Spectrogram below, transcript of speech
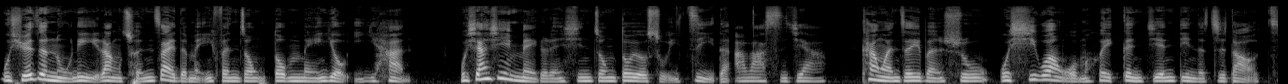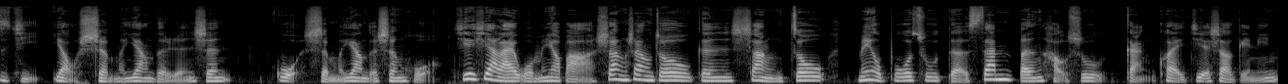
我学着努力，让存在的每一分钟都没有遗憾。”我相信每个人心中都有属于自己的阿拉斯加。看完这一本书，我希望我们会更坚定的知道自己要什么样的人生。过什么样的生活？接下来我们要把上上周跟上周没有播出的三本好书。赶快介绍给您，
